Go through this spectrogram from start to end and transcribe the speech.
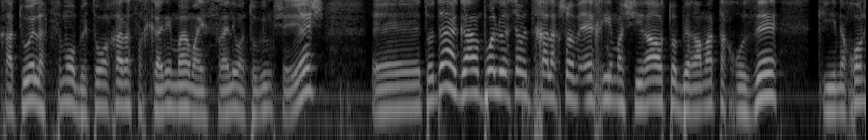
חתואל עצמו בתור אחד השחקנים היום הישראלים הטובים שיש. אה, אתה יודע, גם הפועל באר שבע צריכה לחשוב איך היא משאירה אותו ברמת החוזה, כי נכון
